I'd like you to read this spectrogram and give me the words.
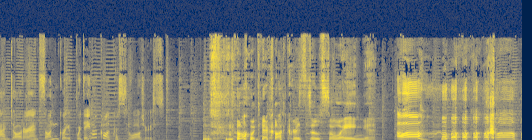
and daughter and son group. Were they not called Crystal Waters? no, they're called Crystal Swing. Oh.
